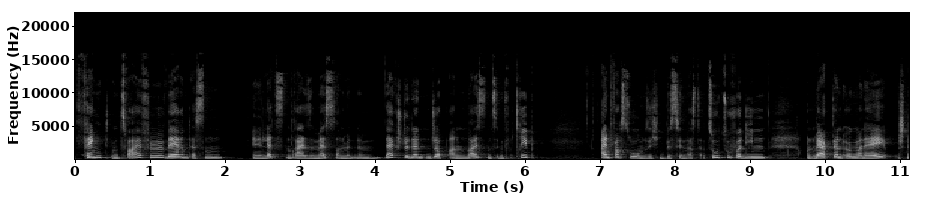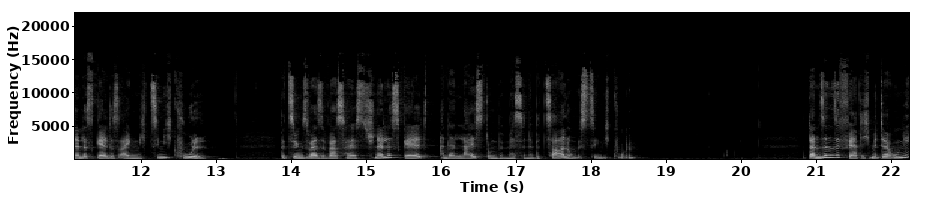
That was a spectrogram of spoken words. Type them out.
fängt im Zweifel währenddessen in den letzten drei Semestern mit einem Werkstudentenjob an, meistens im Vertrieb. Einfach so, um sich ein bisschen was dazu zu verdienen und merkt dann irgendwann, hey, schnelles Geld ist eigentlich ziemlich cool. Beziehungsweise was heißt schnelles Geld? An der Leistung bemessene Bezahlung ist ziemlich cool. Dann sind sie fertig mit der Uni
